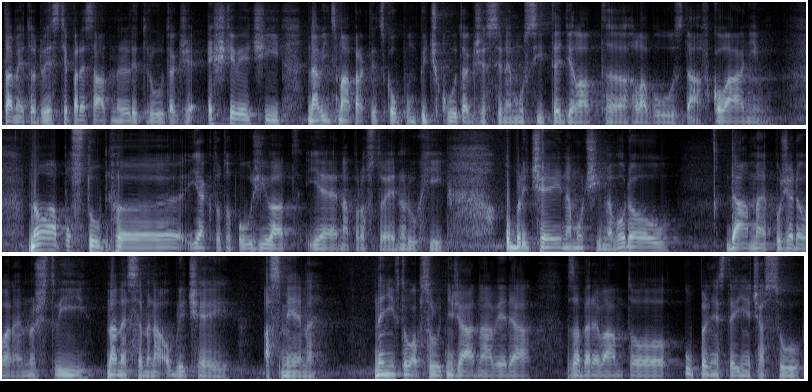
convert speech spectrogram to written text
tam je to 250 ml, takže ještě větší, navíc má praktickou pumpičku, takže si nemusíte dělat hlavu s dávkováním. No a postup, eh, jak toto používat, je naprosto jednoduchý. Obličej namočíme vodou, dáme požadované množství, naneseme na obličej a smějeme. Není v tom absolutně žádná věda, zabere vám to úplně stejně času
